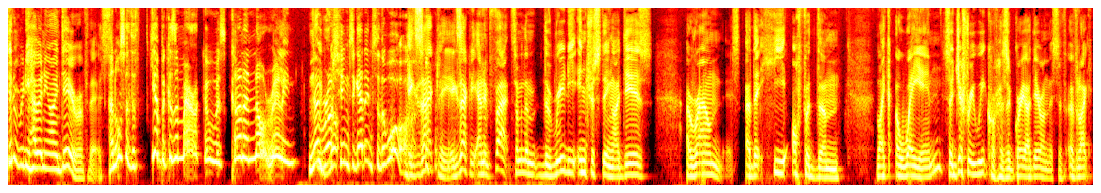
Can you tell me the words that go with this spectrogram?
didn't really have any idea of this. and also the yeah because america was kind of not really No, not- rushing to get into the war exactly, exactly. And in fact, some of the the really interesting ideas around this are that he offered them like a way in. So Geoffrey Wheatcroft has a great idea on this of, of like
